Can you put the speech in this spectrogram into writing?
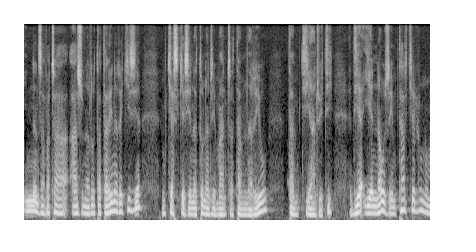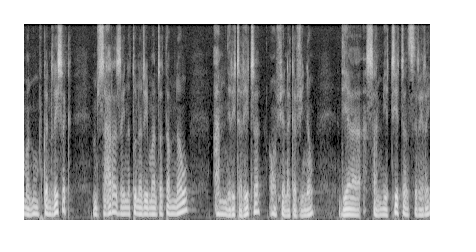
Inona ny zavatra azonareo tantaraina, ry ankizy a, mikasika izay nataon'Andriamanitra taminareo tamin'ity andro ity? Dia ianao izay mitarika aloha no manomboka ny resaka, mizara izay nataon'Andriamanitra taminao amin'ny rehetrarehetra ao amin'ny fianakavianao. Dia samy mieritreritra ny tsirairay.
